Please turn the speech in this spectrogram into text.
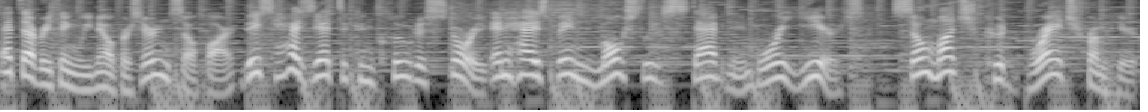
That's everything we know for certain so far. This has yet to conclude a story and has been mostly stagnant for years. So much could branch from here,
